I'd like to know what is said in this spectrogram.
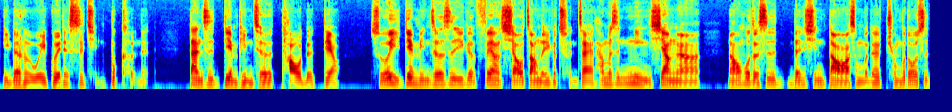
你任何违规的事情，不可能。但是电瓶车逃得掉，所以电瓶车是一个非常嚣张的一个存在，他们是逆向啊。然后或者是人行道啊什么的，全部都是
